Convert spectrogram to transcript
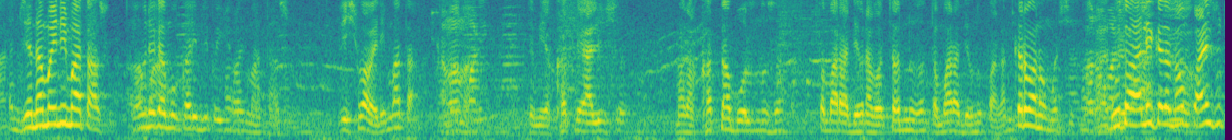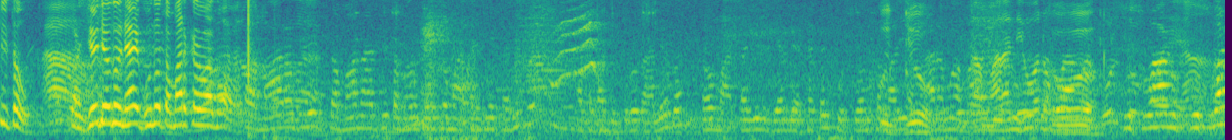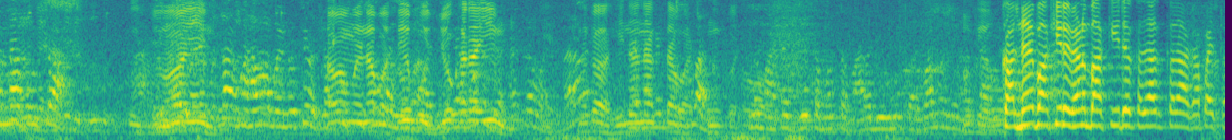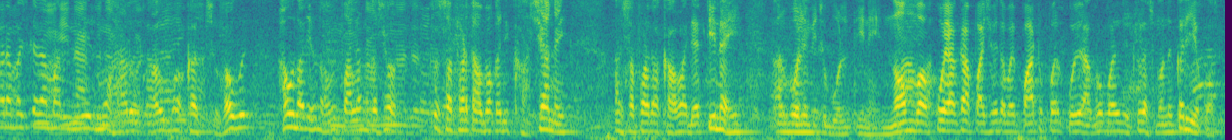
અને જે નમયની માતા છું એમને નહીં કે હું. ગરીબની પૈસાની માતા છું વિશ્વાવેરી માતા. તમે અખતને આલ્યું છે. મારા અખતના બોલનું છે. તમારા દેવના વચનનું છે. તમારા દેવનું પાલન કરવાનું મળશે. હું તો હાલી કદાચ નમ પાણી છૂટી થવું પણ જે દેવનો ન્યાય ગુનો તમારે કરવાનો આવે. પૂજ્યો હા એમ સવા મહિના પછી એ પૂજ્યો ખરા એમ હિના નાખતા વાત? કાલ ને બાકી રે વેણ બાકી રે કદાચ કદાચ આગા પાછ થરા મજ કદાચ મારું હું હારું હારું વખત છું હવે હવે ના દેવનું પાલન કરશો તો સફળતામાં કદી ખસ્યા નહીં. અને સફળતા ખાવા દેતી નહીં અને બોલે બીજું બોલતી નહીં. નોમમાં કોઈ આગા પાછો તો ભાઈ પાટ ઉપર કોઈ આગો પાછળ વિકલસ બંધ કરીએ પાછું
